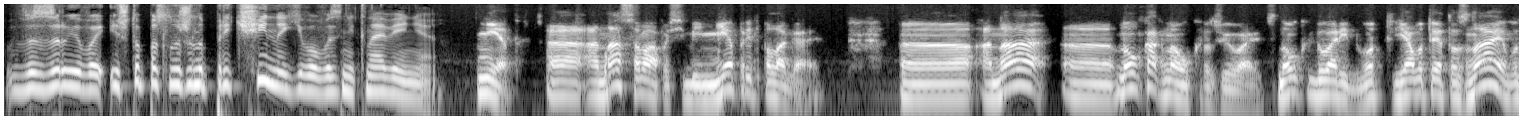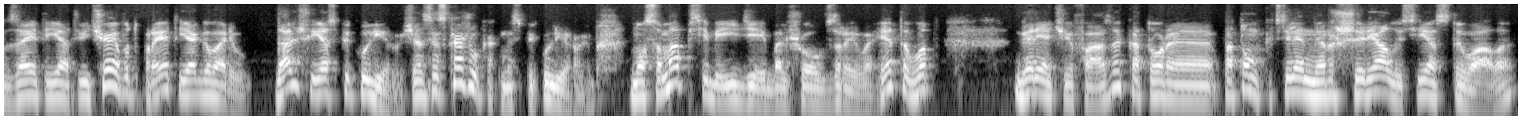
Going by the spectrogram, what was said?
взрыва и что послужило причиной его возникновения? Нет, э, она сама по себе не предполагает. Э, она, ну, как наука развивается? Наука говорит, вот я вот это знаю, вот за это я отвечаю, вот про это я говорю. Дальше я спекулирую. Сейчас я скажу, как мы спекулируем. Но сама по себе идея большого взрыва – это вот горячая фаза, которая потом Вселенная расширялась и остывала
